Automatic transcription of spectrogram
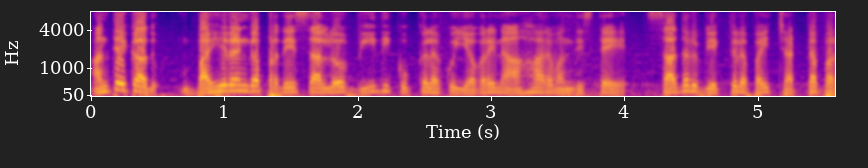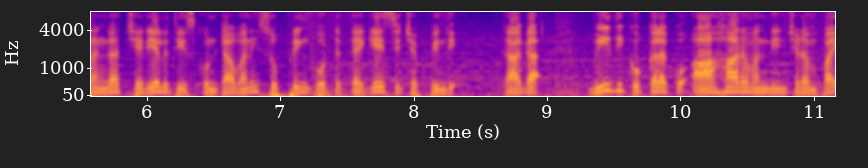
అంతేకాదు బహిరంగ ప్రదేశాల్లో వీధి కుక్కలకు ఎవరైనా ఆహారం అందిస్తే సదరు వ్యక్తులపై చట్టపరంగా చర్యలు తీసుకుంటామని సుప్రీంకోర్టు తెగేసి చెప్పింది. కాగా వీధి కుక్కలకు ఆహారం అందించడంపై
